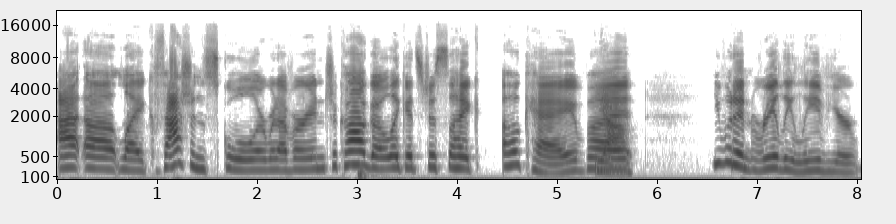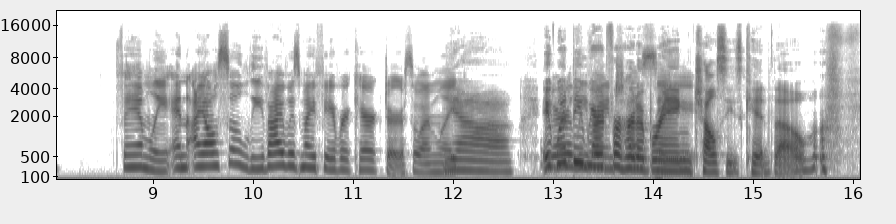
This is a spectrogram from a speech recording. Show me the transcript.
at uh like fashion school or whatever in Chicago. Like it's just like okay, but Yeah. you wouldn't really leave your family. And I also Levi was my favorite character, so I'm like, yeah, yeah, it would be Levi weird for her to bring Chelsea's kid though.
